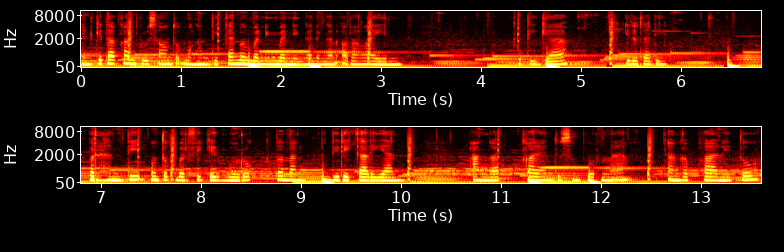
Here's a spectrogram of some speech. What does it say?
dan kita akan berusaha untuk menghentikan membanding-bandingkan dengan orang lain ketiga itu tadi berhenti untuk berpikir buruk tentang diri kalian. Anggap kalian itu sempurna, anggap kalian itu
